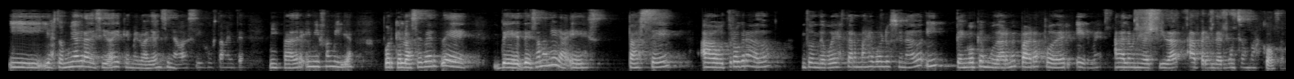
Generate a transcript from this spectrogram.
Y, estoy muy agradecida de que me lo haya enseñado así justamente mi padre y mi familia, porque lo hace ver de, esa manera. Es, pasé a otro grado donde voy a estar más evolucionado y tengo que mudarme para poder irme a la universidad a aprender muchas más cosas.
